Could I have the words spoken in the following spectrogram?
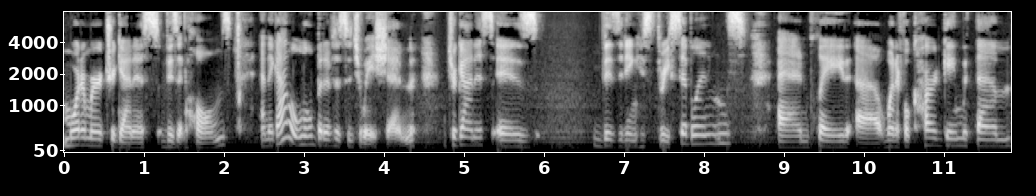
Mortimer Tregennis, visit Holmes, and they got a little bit of a situation. Tregennis is visiting his three siblings and played a wonderful card game with them,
